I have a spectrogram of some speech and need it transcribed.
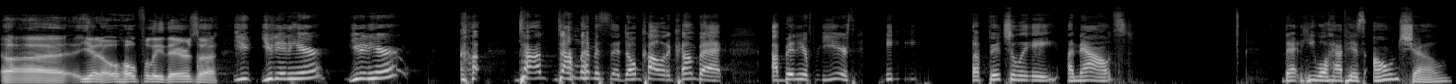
Uh, you know, hopefully there's a you you didn't hear you didn't hear. Don Don Lemon said, "Don't call it a comeback." I've been here for years. He officially announced that he will have his own show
